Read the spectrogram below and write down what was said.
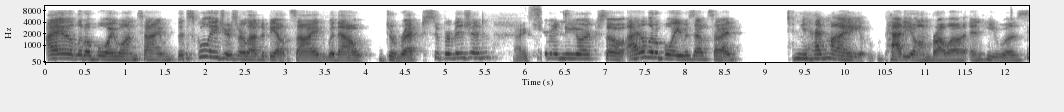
I had a little boy one time. The school agers are allowed to be outside without direct supervision nice. here in New York. So I had a little boy, he was outside and he had my patio umbrella and he was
